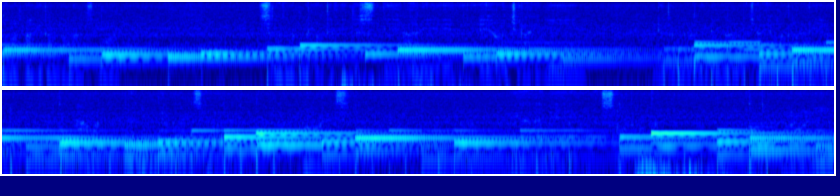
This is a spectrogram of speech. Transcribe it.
Selamat pagi teman-teman semua. Selamat beraktivitas di hari yang cerah ini Ditemani dengan cahaya matahari yang hangat dan bernuansa orange Ya ini sangat melekat untuk menemani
